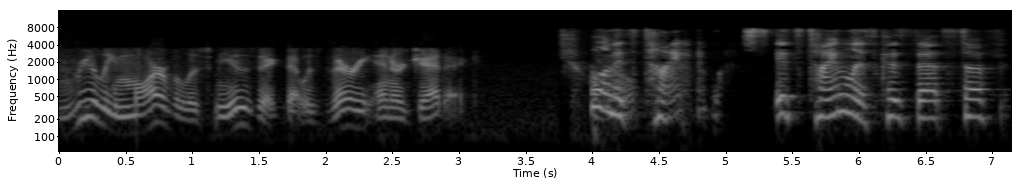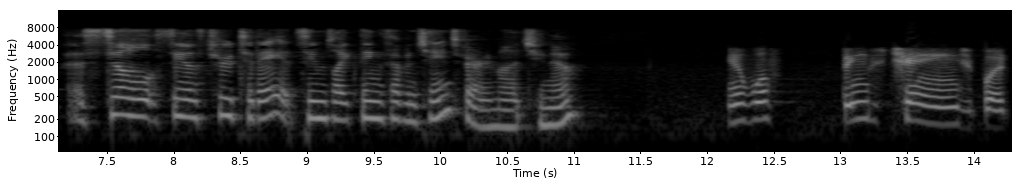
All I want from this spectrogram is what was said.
really marvelous music that was very energetic. Well, and it's timeless. It's timeless because that stuff still stands true today. It seems like things haven't changed very much, you know? Know, well, things change, but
